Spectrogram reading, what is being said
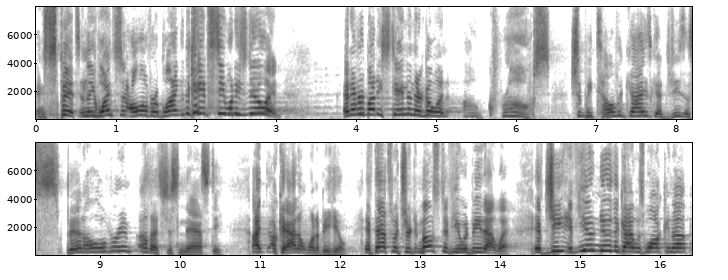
and spits, and then he wipes it all over a blanket. They can't see what he's doing. And everybody's standing there going, oh, gross. Should we tell the guy he's got Jesus spit all over him? Oh, that's just nasty. I, okay, I don't want to be healed. If that's what you're, most of you would be that way. If, G, if you knew the guy was walking up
